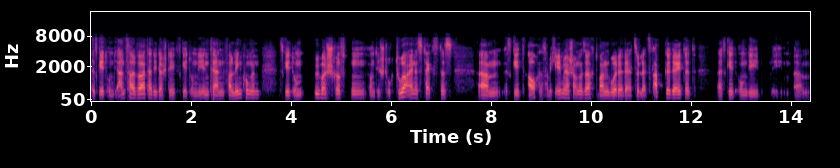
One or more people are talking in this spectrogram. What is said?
es geht um die Anzahl Wörter, die da steht. Es geht um die internen Verlinkungen. Es geht um Überschriften und die Struktur eines Textes. Ähm, es geht auch, das habe ich eben ja schon gesagt, wann wurde der zuletzt abgedatet. Es geht um die, die, ähm,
